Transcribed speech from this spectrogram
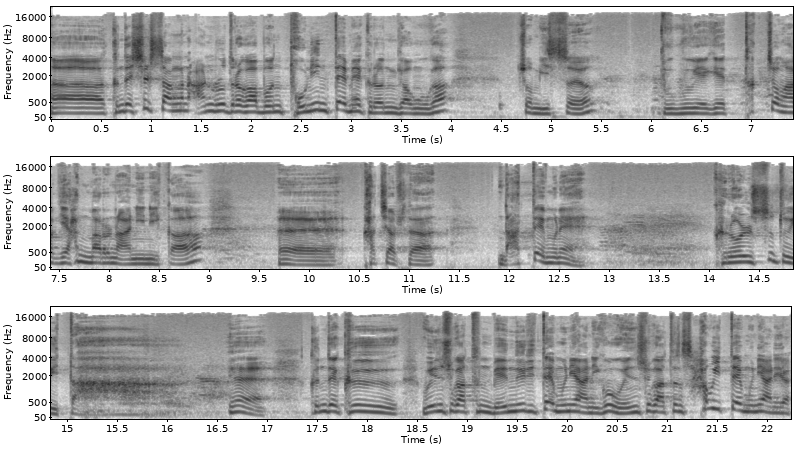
어, 근데 실상은 안으로 들어가 본 본인 때문에 그런 경우가 좀 있어요. 누구에게 특정하게 한 말은 아니니까 에, 같이 합시다. 나 때문에 그럴 수도 있다. 예. 근데 그 왼수 같은 며느리 때문이 아니고 왼수 같은 사위 때문이 아니라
